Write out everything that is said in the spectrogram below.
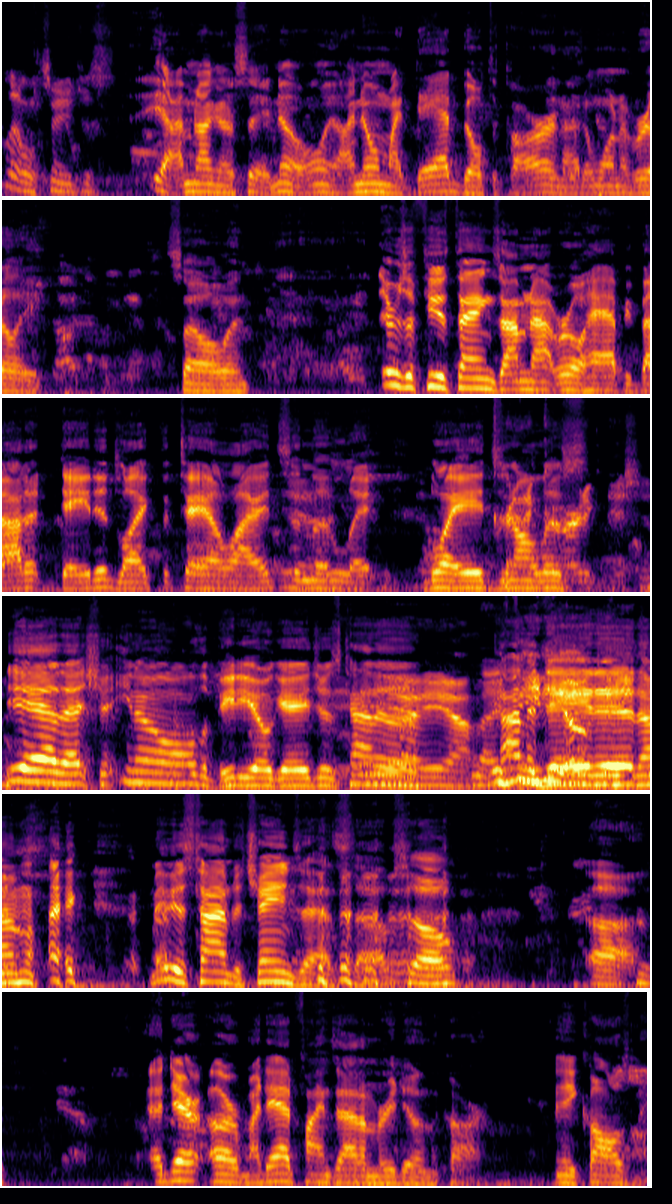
Little changes. Yeah, I'm not gonna say no. I know my dad built the car, and I don't want to really. So, and there's a few things I'm not real happy about it. Dated, like the tail lights and the la- blades and all this. ignition. Yeah, that shit. You know, all the video gauges, kind Yeah, of, yeah. Right. kind of dated. gauges. I'm like, maybe it's time to change that stuff. So, uh, Adair, or my dad finds out I'm redoing the car, and he calls me.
